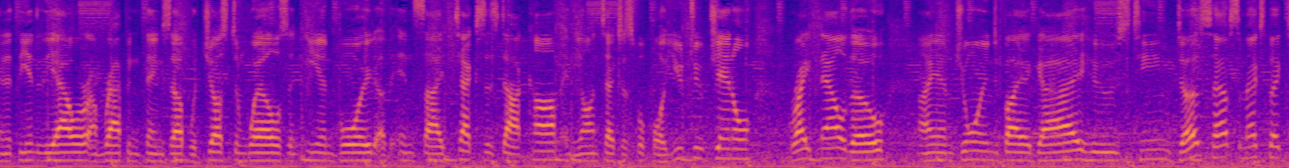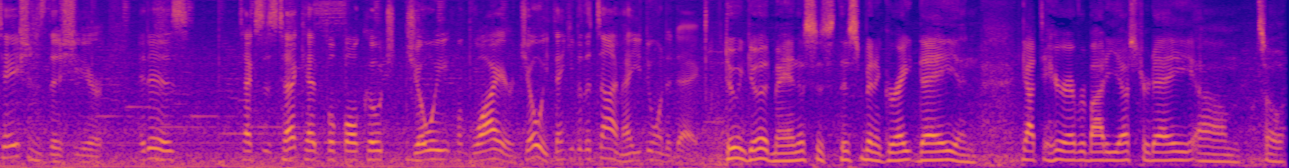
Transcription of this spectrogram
And at the end of the hour, I'm wrapping things up with Justin Wells and Ian Boyd of InsideTexas.com and the On Texas Football YouTube channel. Right now, though, I am joined by a guy whose team does have some expectations this year. It is Texas Tech head football coach Joey McGuire. Joey, thank you for the time. How you doing today? Doing good, man. This is this has been a great day and got to hear everybody yesterday. Um, so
